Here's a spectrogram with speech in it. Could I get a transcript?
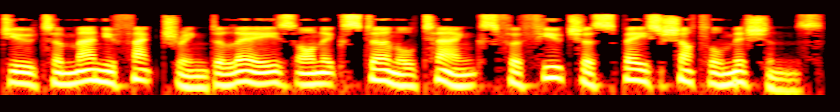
due to manufacturing delays on external tanks for future Space Shuttle missions.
